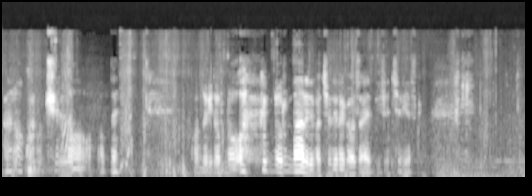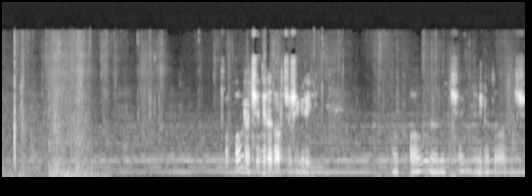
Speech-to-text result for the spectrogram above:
Ah no, qua non ce l'ho, vabbè. Quando ritorno normale ti faccio vedere una cosa, Eddie, se ci riesco. Ho paura di accendere la torcia, ci credi? Ho paura di accendere la torcia.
